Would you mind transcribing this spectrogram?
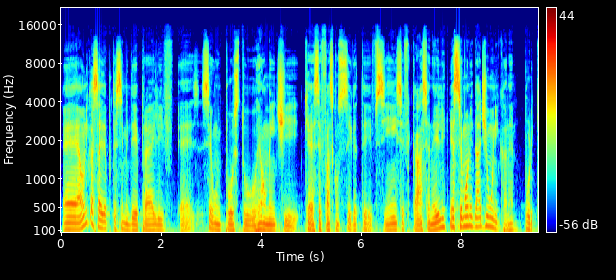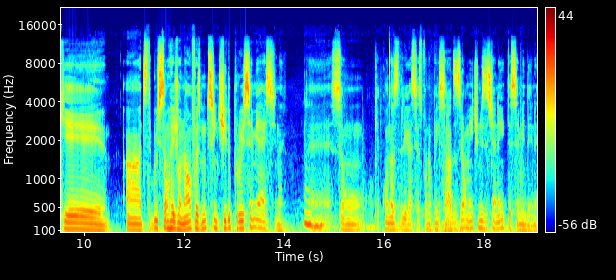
é, a única saída para o TCMD para ele é, ser um imposto realmente que a Cefaz consiga ter eficiência, eficácia nele, ia ser uma unidade única, né? Porque a distribuição regional faz muito sentido para o ICMS, né? Uhum. É, são que quando as delegacias foram pensadas realmente não existia nem TCMD, né?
